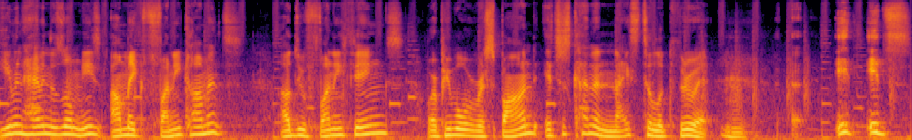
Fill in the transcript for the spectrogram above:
even having those little me's, I'll make funny comments, I'll do funny things, or people will respond. It's just kind of nice to look through it. Mhm. It it's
